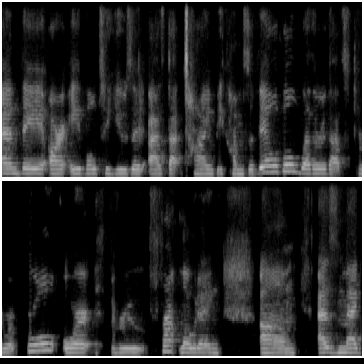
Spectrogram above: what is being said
and they are able to use it as that time becomes available, whether that's through accrual or through front loading. Um, as Meg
